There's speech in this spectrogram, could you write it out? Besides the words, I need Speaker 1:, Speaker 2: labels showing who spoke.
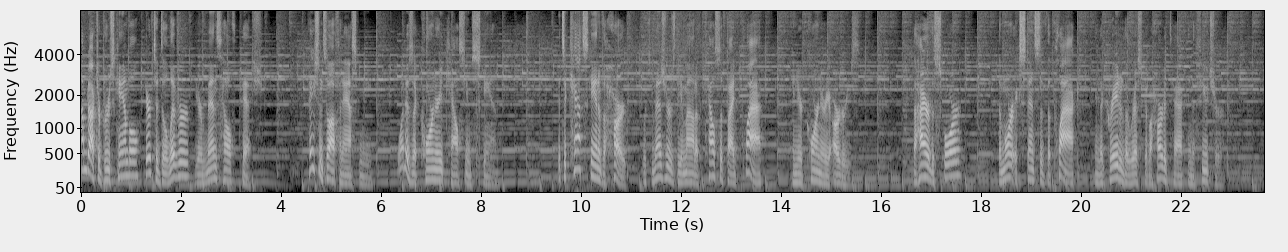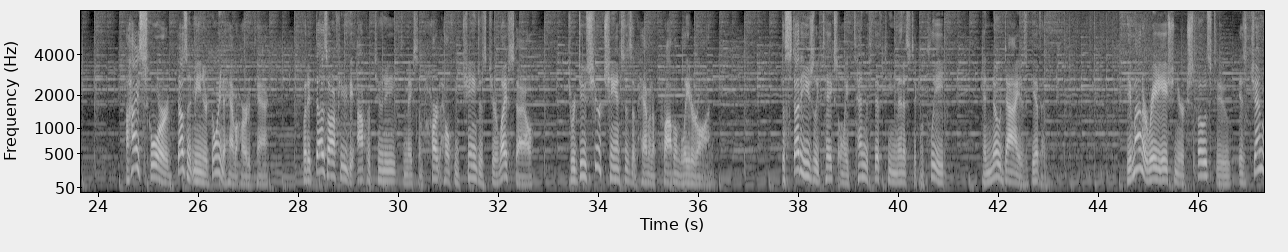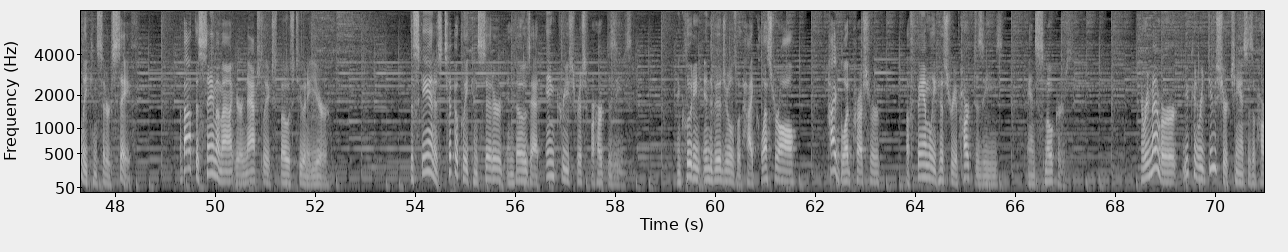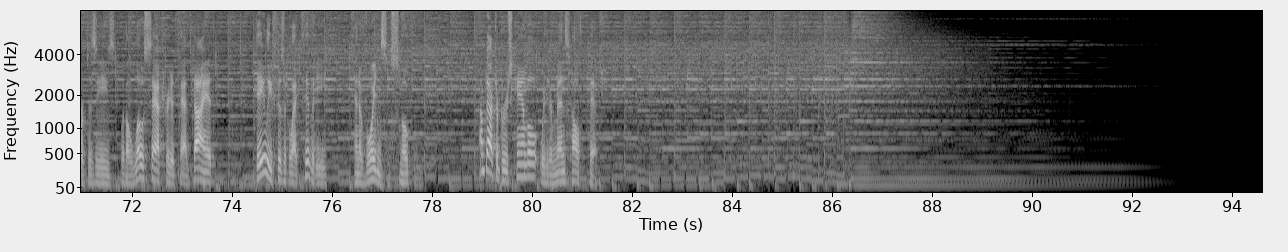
Speaker 1: I'm Dr. Bruce Campbell, here to deliver your Men's Health pitch. Patients often ask me, what is a coronary calcium scan? It's a CAT scan of the heart which measures the amount of calcified plaque in your coronary arteries. The higher the score, the more extensive the plaque and the greater the risk of a heart attack in the future. A high score doesn't mean you're going to have a heart attack, but it does offer you the opportunity to make some heart-healthy changes to your lifestyle to reduce your chances of having a problem later on. The study usually takes only 10 to 15 minutes to complete and no dye is given. The amount of radiation you're exposed to is generally considered safe, about the same amount you're naturally exposed to in a year. The scan is typically considered in those at increased risk for heart disease, including individuals with high cholesterol, high blood pressure, a family history of heart disease, and smokers. And remember, you can reduce your chances of heart disease with a low saturated fat diet, daily physical activity, and avoidance of smoking. I'm Dr. Bruce Campbell with your Men's Health Pitch.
